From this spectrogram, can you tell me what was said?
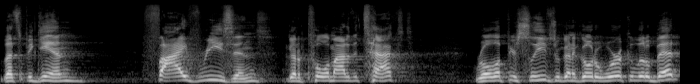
let's begin. Five reasons. I'm going to pull them out of the text. Roll up your sleeves. We're going to go to work a little bit.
